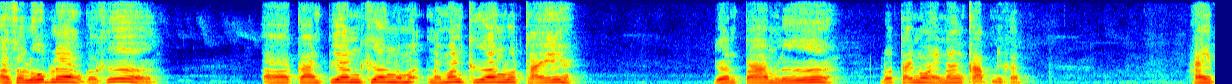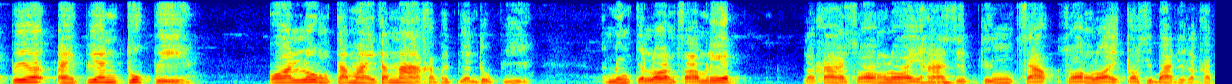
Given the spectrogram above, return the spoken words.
อันสรุปแล้วก็คืออาการเปลี่ยนเครื่องน้ำมันน้ำมันเครื่องรถไถ เดินตามหรือรถไถน้อยนั่งขับนี่ครับ ให้เปลี่ยนให้เปลี่ยนทุกปีก่อนลงทำให้ทำหน้าครับให้เปลี่ยนทุกปีอันหนึงจะร้อนสามเลตราคาสองร้อยห้าสิบถึงสองร้อยเก้าสิบบาทนี่แหละครับ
